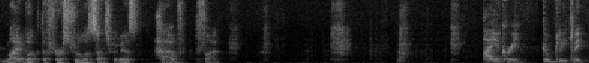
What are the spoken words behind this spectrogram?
In my book, the first rule of Sanskrit is have fun. I agree completely.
